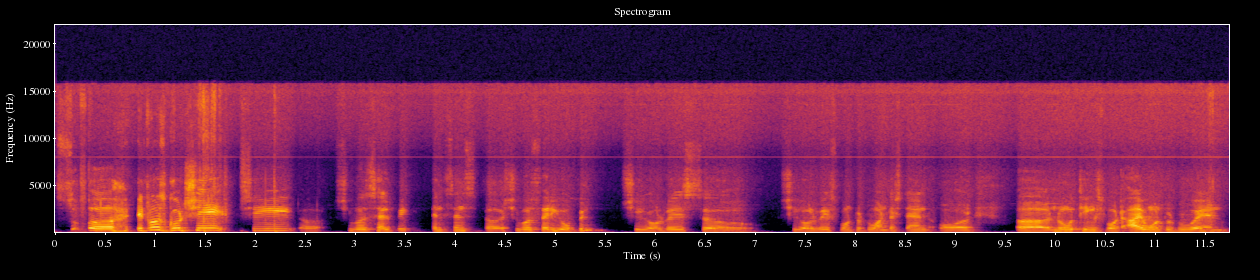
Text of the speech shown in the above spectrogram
So uh, it was good. She she uh, she was helping in the sense uh, she was very open she always uh, she always wanted to understand or uh, know things what I want to do, and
